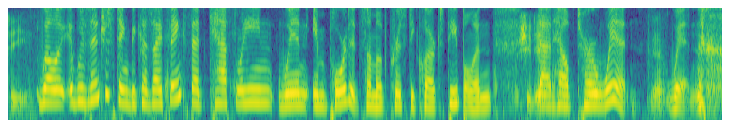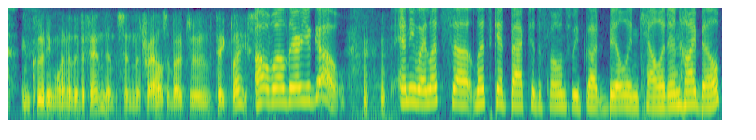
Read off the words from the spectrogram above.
T. Well, it was interesting because I think that Kathleen Wynne imported some of Christy Clark's people, and that helped her win. Yeah. Win, including one of the defendants in the trials about to take place. Oh well, there you go. anyway, let's uh, let's get back to the phones. We've got Bill in Caledon. Hi, Bill.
